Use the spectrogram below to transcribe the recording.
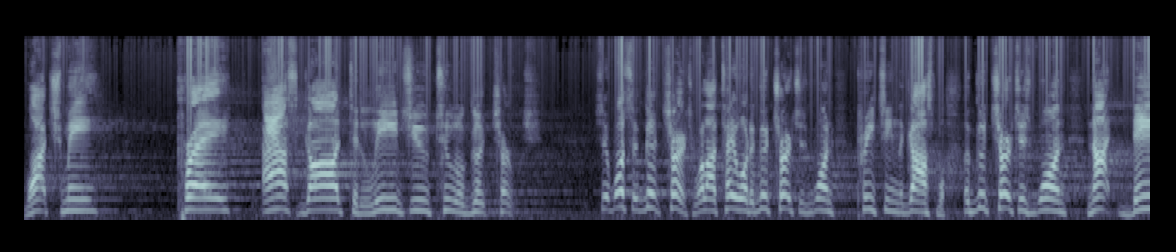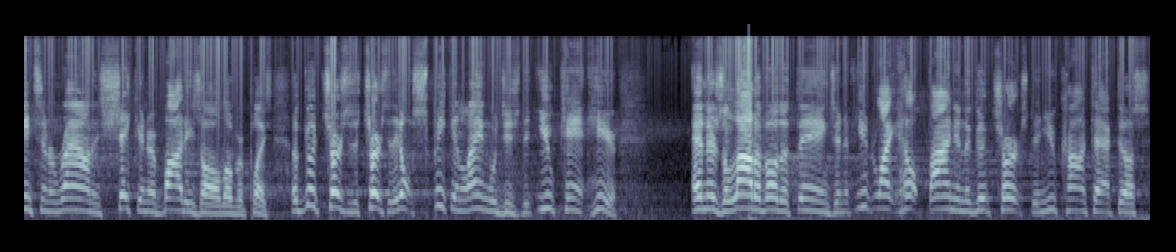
watch me, pray, ask God to lead you to a good church. said, What's a good church? Well, I'll tell you what, a good church is one preaching the gospel. A good church is one not dancing around and shaking their bodies all over the place. A good church is a church that they don't speak in languages that you can't hear. And there's a lot of other things. And if you'd like help finding a good church, then you contact us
